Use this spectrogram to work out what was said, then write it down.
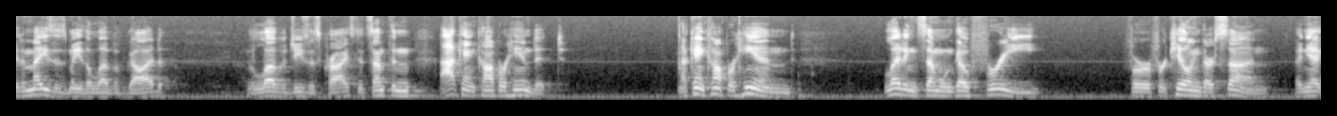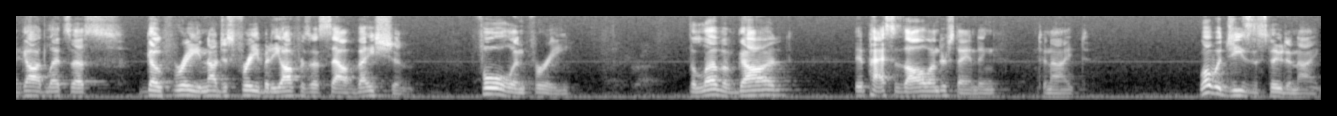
It amazes me the love of God, the love of Jesus Christ. It's something I can't comprehend it. I can't comprehend letting someone go free for, for killing their son, and yet God lets us go free, not just free, but He offers us salvation, full and free. The love of God, it passes all understanding tonight. What would Jesus do tonight?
